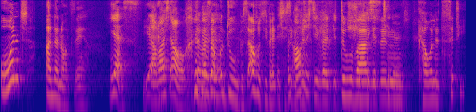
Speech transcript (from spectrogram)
und an der Nordsee. Yes. Yes. Da war ich auch. Da warst auch, und du bist auch durch die Welt Ich bin auch durch die Welt Du warst in getingelt. Kaulitz City.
